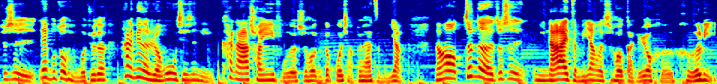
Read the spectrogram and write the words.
就是那部作品，我觉得它里面的人物，其实你看他穿衣服的时候，你都不会想对他怎么样，然后真的就是你拿来怎么样的时候，感觉又合合理。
